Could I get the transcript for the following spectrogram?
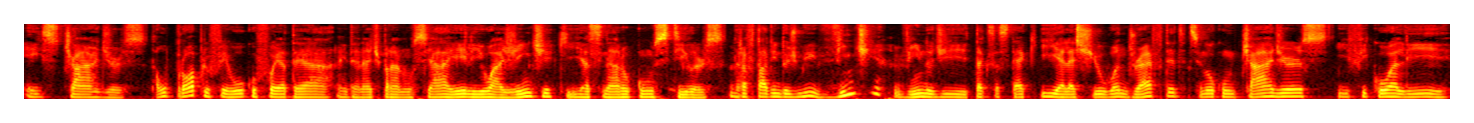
ex-Chargers. Então, o próprio Feoco foi até a, a internet para anunciar ele e o agente que assinaram com os Steelers. Draftado em 2020, vindo de Texas Tech e LSU undrafted, assinou com Chargers e ficou ali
